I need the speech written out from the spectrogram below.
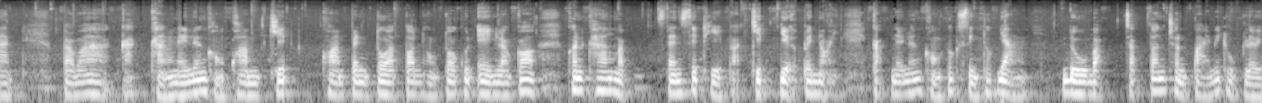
าศแปลว่ากักขังในเรื่องของความคิด ความเป็นตัวตนของตัวคุณเอง แล้วก็ค่อนข้างแบบเซนซิทีฟอะคิดเยอะไปหน่อย กับในเรื่องของทุกสิ่งทุกอย่าง ดูแบบจับต้นชนปลายไม่ถูกเลย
